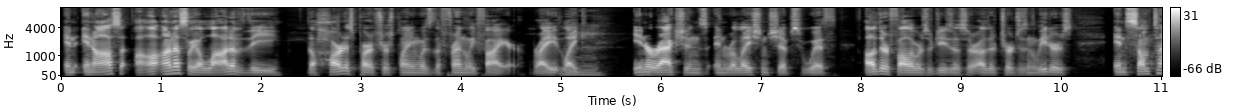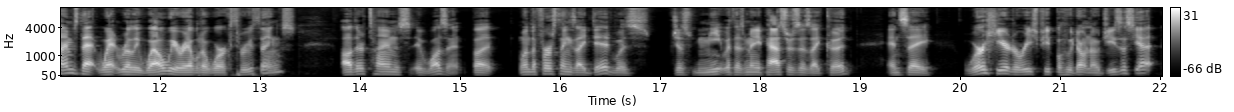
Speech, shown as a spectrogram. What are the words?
and and also honestly, a lot of the the hardest part of church planting was the friendly fire, right? Like Mm. Interactions and relationships with other followers of Jesus or other churches and leaders. And sometimes that went really well. We were able to work through things. Other times it wasn't. But one of the first things I did was just meet with as many pastors as I could and say, we're here to reach people who don't know Jesus yet.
